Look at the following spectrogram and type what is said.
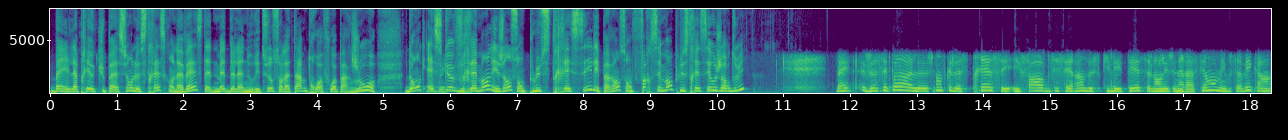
Ben la préoccupation, le stress qu'on avait, c'était de mettre de la nourriture sur la table trois fois par jour. Donc, est-ce oui. que vraiment les gens sont plus stressés? Les parents sont forcément plus stressés aujourd'hui? Ben, je sais pas. Le, je pense que le stress est, est fort différent de ce qu'il était selon les générations. Mais vous savez, quand,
